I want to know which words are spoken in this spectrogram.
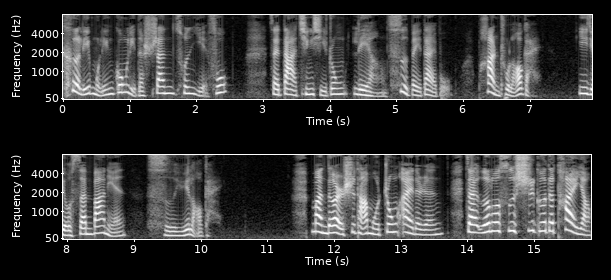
克里姆林宫里的山村野夫，在大清洗中两次被逮捕，判处劳改，一九三八年死于劳改。曼德尔施塔姆钟爱的人，在俄罗斯诗歌的太阳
